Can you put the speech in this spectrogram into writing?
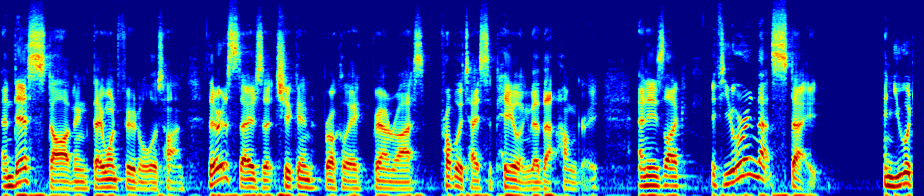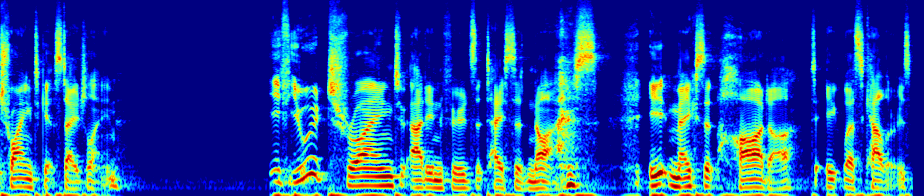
And they're starving. They want food all the time. They're at a stage that chicken, broccoli, brown rice probably tastes appealing. They're that hungry. And he's like, if you're in that state and you were trying to get stage lean, if you were trying to add in foods that tasted nice, it makes it harder to eat less calories.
